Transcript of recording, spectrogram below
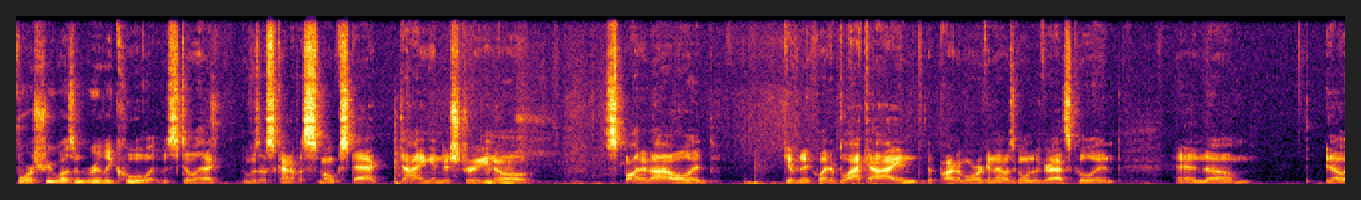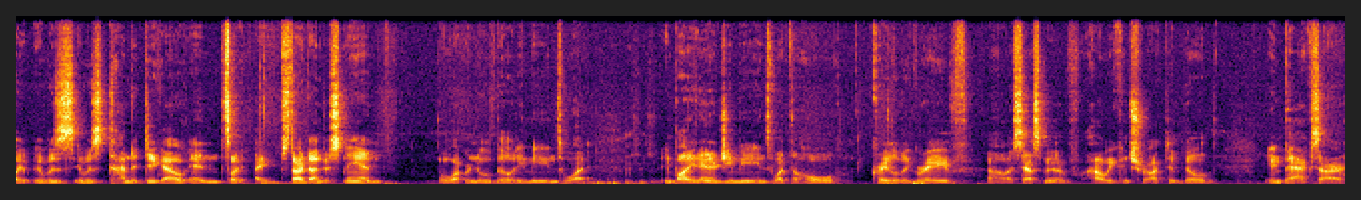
forestry wasn't really cool. It was still had it was a kind of a smokestack dying industry. You know, spotted owl had given it quite a black eye in the part of Oregon I was going to grad school in, and um, you know, it, it was it was time to dig out, and so I started to understand well, what renewability means, what embodied energy means, what the whole cradle to grave uh, assessment of how we construct and build impacts our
